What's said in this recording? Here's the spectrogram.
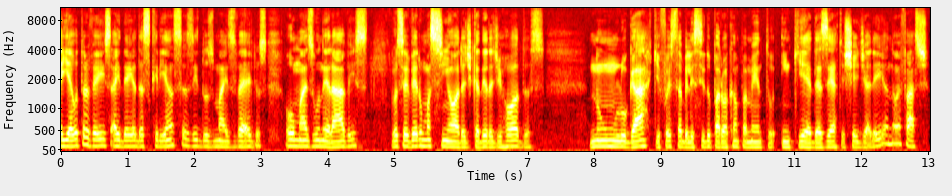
e é outra vez a ideia das crianças e dos mais velhos ou mais vulneráveis. Você ver uma senhora de cadeira de rodas num lugar que foi estabelecido para o acampamento em que é deserto e cheio de areia, não é fácil.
